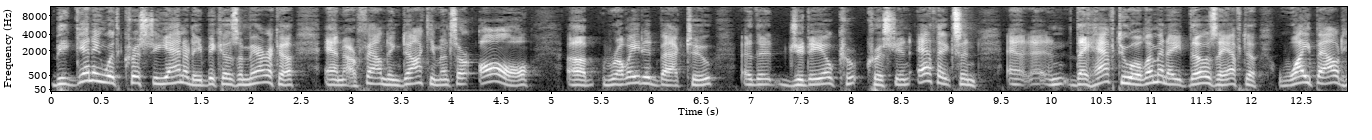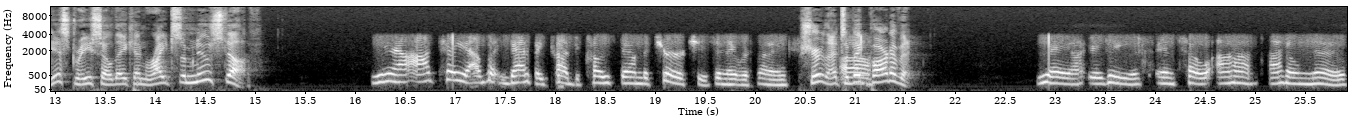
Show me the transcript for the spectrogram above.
beginning with Christianity, because America and our founding documents are all uh, related back to uh, the Judeo-Christian ethics, and, and and they have to eliminate those. They have to wipe out history so they can write some new stuff. Yeah, I tell you, I wouldn't doubt if they tried to close down the churches and everything. Sure, that's a big Uh, part of it. Yeah, it is, and so I I don't know.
